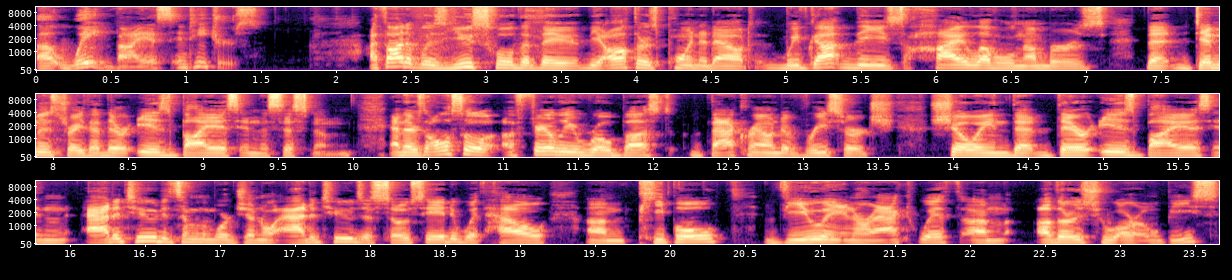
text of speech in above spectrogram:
uh, weight bias in teachers. I thought it was useful that they, the authors pointed out we've got these high level numbers that demonstrate that there is bias in the system. And there's also a fairly robust background of research showing that there is bias in attitude and some of the more general attitudes associated with how um, people view and interact with um, others who are obese.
